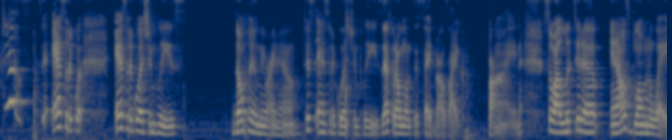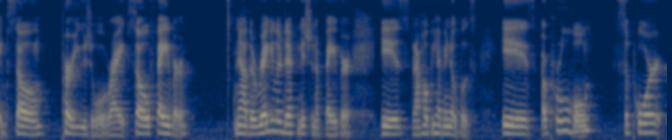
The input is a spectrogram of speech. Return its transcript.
just answer the question. Answer the question, please. Don't play with me right now. Just answer the question, please. That's what I wanted to say, but I was like, fine. So I looked it up and I was blown away. So, per usual, right? So, favor. Now, the regular definition of favor is, and I hope you have your notebooks, is approval, support,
